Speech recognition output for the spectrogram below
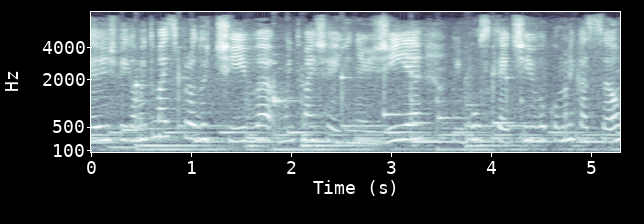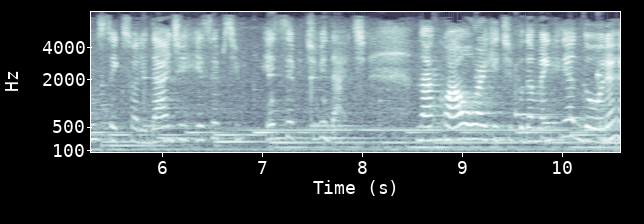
Porque a gente fica muito mais produtiva, muito mais cheia de energia, o impulso criativo, comunicação, sexualidade e recepti- receptividade. Na qual o arquetipo da mãe criadora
